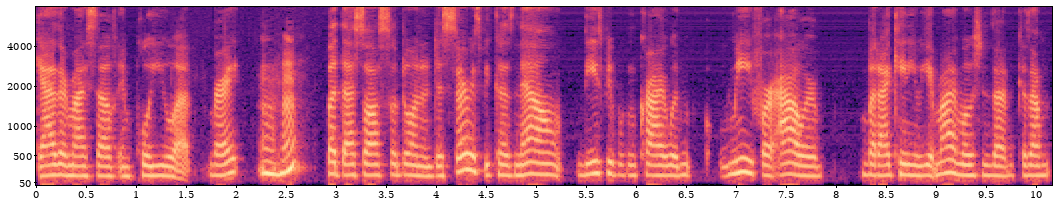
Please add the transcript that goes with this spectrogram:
gather myself, and pull you up, right? Mm-hmm. But that's also doing a disservice because now these people can cry with me for an hour, but I can't even get my emotions out because I'm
